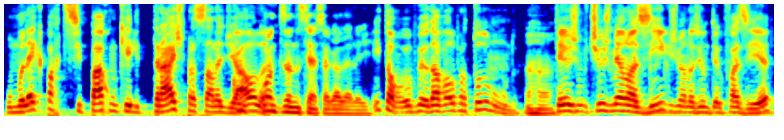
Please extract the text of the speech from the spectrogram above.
o moleque participar com o que ele traz pra sala de Qu- aula. Quantos anos tem essa galera aí? Então, eu, eu dava aula pra todo mundo. Aham. Tem os, tinha os menorzinhos, que os menorzinhos não tem o que fazer.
